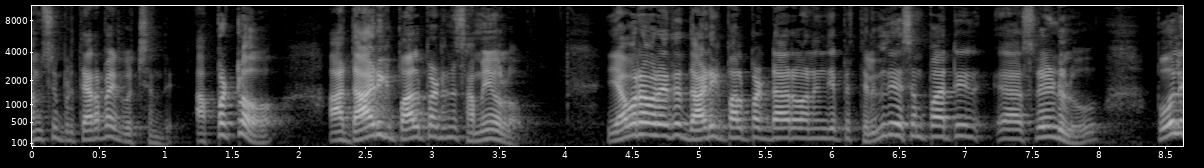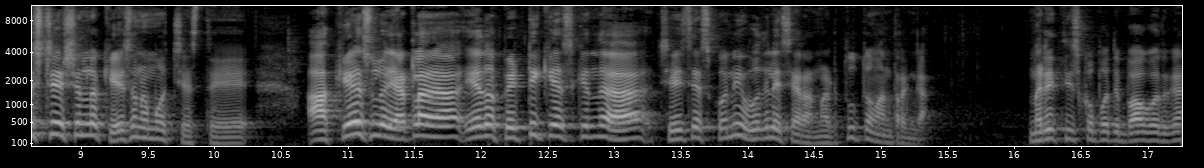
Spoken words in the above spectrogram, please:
అంశం ఇప్పుడు తెరపైకి వచ్చింది. అప్పట్లో ఆ దాడికి పాల్పడిన సమయంలో ఎవరెవరైతే దాడికి పాల్పడ్డారో అని చెప్పి తెలుగుదేశం పార్టీ శ్రేణులు పోలీస్ స్టేషన్లో కేసు నమోదు చేస్తే ఆ కేసులో ఎట్లా ఏదో పెట్టి కేసు కింద చేసేసుకొని వదిలేశారు అన్నమాట తూతమంత్రంగా మరీ తీసుకోపోతే బాగోదుగా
